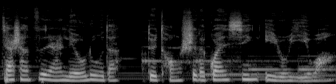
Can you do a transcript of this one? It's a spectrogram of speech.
加上自然流露的对同事的关心，一如以往。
